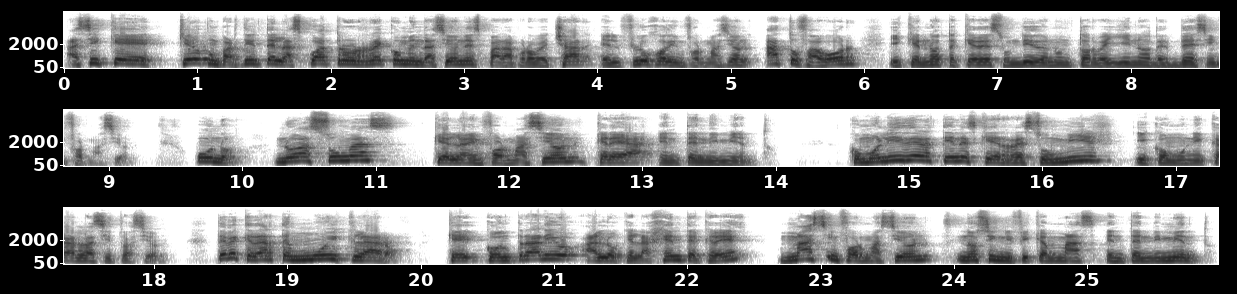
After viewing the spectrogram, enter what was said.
Así que quiero compartirte las cuatro recomendaciones para aprovechar el flujo de información a tu favor y que no te quedes hundido en un torbellino de desinformación. 1. No asumas que la información crea entendimiento. Como líder tienes que resumir y comunicar la situación. Debe quedarte muy claro que, contrario a lo que la gente cree, más información no significa más entendimiento.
